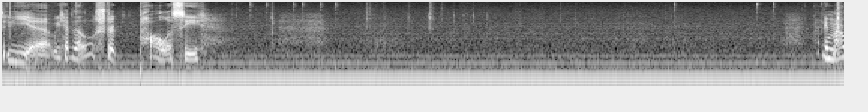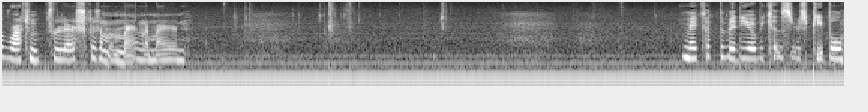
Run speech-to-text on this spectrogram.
Yeah, we have that little strict policy. I need my rotten flesh because I'm a manly man. I may cut the video because there's people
